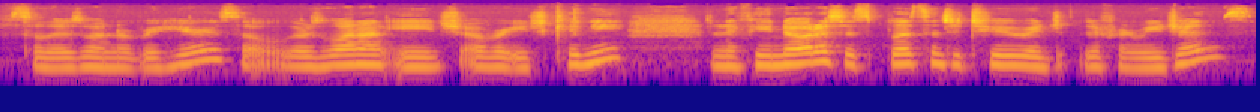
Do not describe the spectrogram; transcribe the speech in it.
So there's one over here. So there's one on each over each kidney. And if you notice, it splits into two reg different regions.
